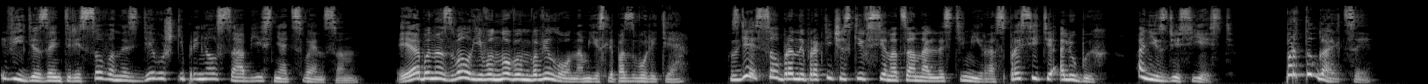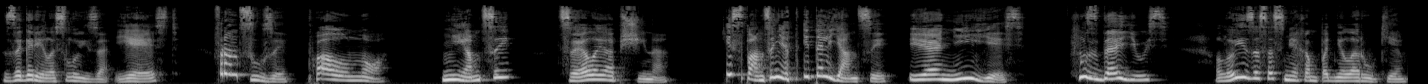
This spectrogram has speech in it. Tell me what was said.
Видя заинтересованность, девушки принялся объяснять Свенсон. «Я бы назвал его новым Вавилоном, если позволите. Здесь собраны практически все национальности мира. Спросите о любых. Они здесь есть». «Португальцы», – загорелась Луиза. «Есть». «Французы». «Полно». «Немцы». «Целая община». «Испанцы нет, итальянцы». «И они есть». «Сдаюсь». Луиза со смехом подняла руки.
